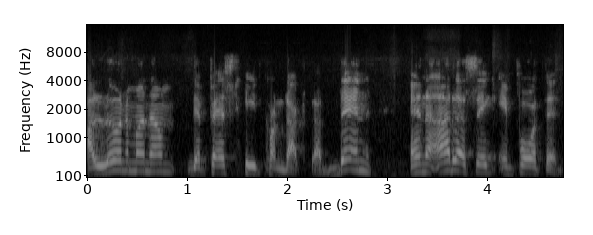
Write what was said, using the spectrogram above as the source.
Aluminum, the best heat conductor. Then another thing important,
